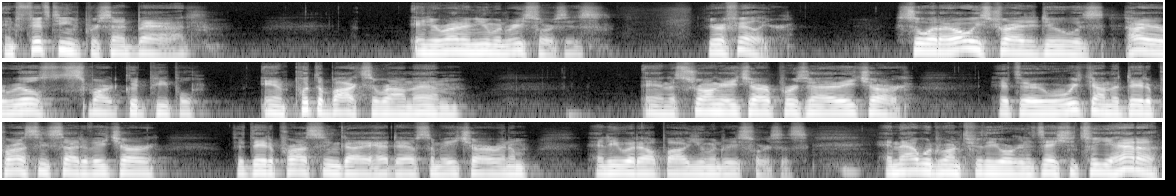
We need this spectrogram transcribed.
and 15% bad, and you're running human resources, you're a failure. So what I always try to do was hire real smart, good people and put the box around them and a strong HR person at HR. If they're weak on the data processing side of HR, the data processing guy had to have some HR in him and he would help out human resources. And that would run through the organization. So you had a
